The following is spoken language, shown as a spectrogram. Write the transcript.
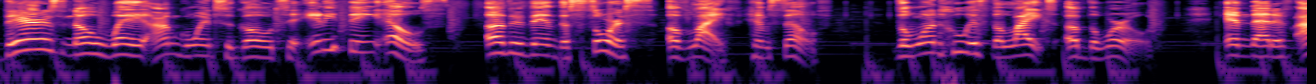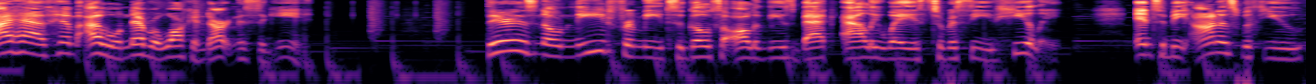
there's no way I'm going to go to anything else other than the source of life himself, the one who is the light of the world. And that if I have him, I will never walk in darkness again. There is no need for me to go to all of these back alleyways to receive healing. And to be honest with you,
